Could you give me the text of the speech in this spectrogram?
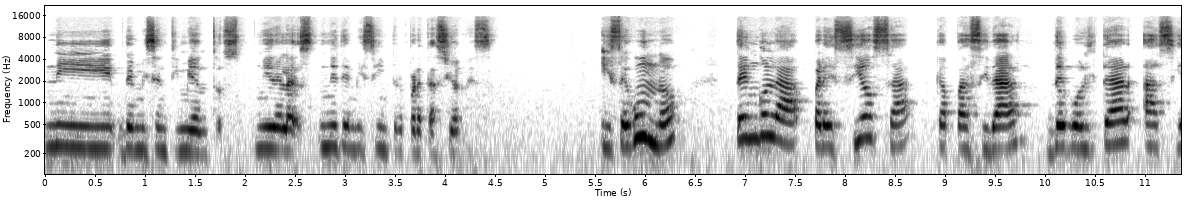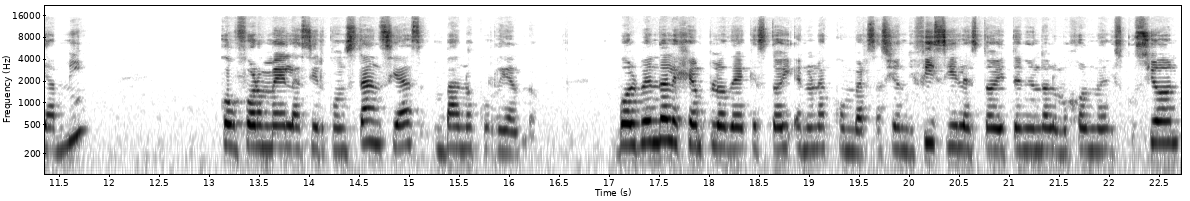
ni de mis sentimientos, ni de, las, ni de mis interpretaciones. Y segundo, tengo la preciosa capacidad de voltear hacia mí conforme las circunstancias van ocurriendo. Volviendo al ejemplo de que estoy en una conversación difícil, estoy teniendo a lo mejor una discusión,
